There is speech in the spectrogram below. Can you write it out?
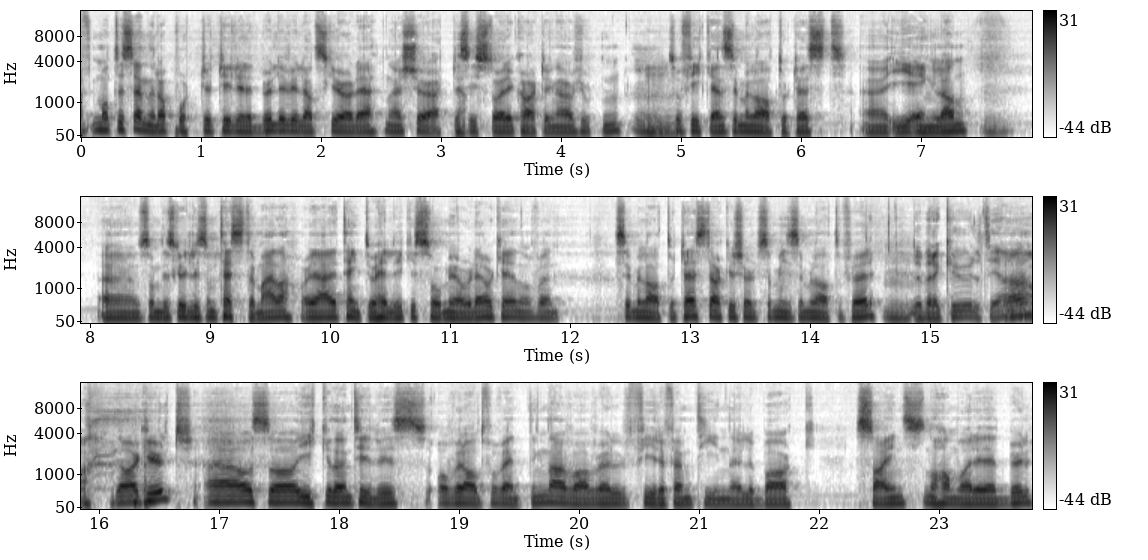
Jeg måtte sende rapporter til Red Bull. De ville at jeg skulle gjøre det når jeg kjørte siste år i karting da jeg var 14. Så fikk jeg en simulatortest eh, i England eh, som de skulle liksom teste meg. da Og jeg tenkte jo heller ikke så mye over det. Ok, nå får jeg simulatortest. Jeg har ikke kjørt så mye simulator før. Mm, det bare kult, ja. Ja, det var kult. Uh, og så gikk jo den tydeligvis over all forventning. da Jeg var vel fire-fem tiendedeler bak Science når han var i Red Bull.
